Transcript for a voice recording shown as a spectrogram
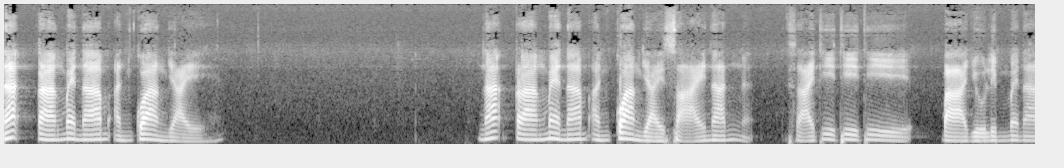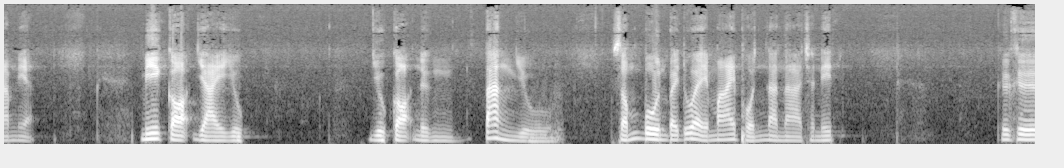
ณกลางแม่น้ำอันกว้างใหญ่ณกลางแม่น้ำอันกว้างใหญ่สายนั้น สายที่ที่ที่ป่าอยู่ริมแม่น้ำเนี่ย มีเกาะใหญ่อยู่อยู่เกาะหนึ่งตั้งอยู่ สมบูรณ์ไปด้วยไม้ผลนานาชนิด คือคือ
